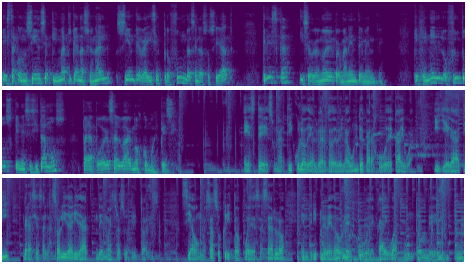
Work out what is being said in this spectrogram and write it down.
esta conciencia climática nacional siente raíces profundas en la sociedad crezca y se renueve permanentemente, que genere los frutos que necesitamos para poder salvarnos como especie. Este es un artículo de Alberto de Belaunte para Jugo de Caigua y llega a ti gracias a la solidaridad de nuestros suscriptores. Si aún no estás suscrito, puedes hacerlo en www.jugodecaigua.pe.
